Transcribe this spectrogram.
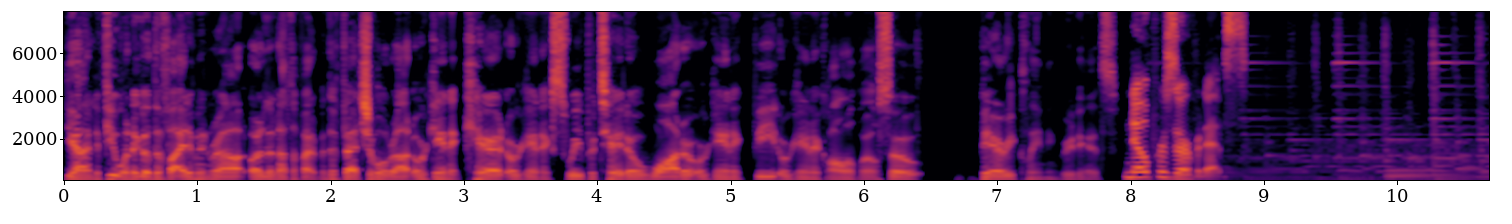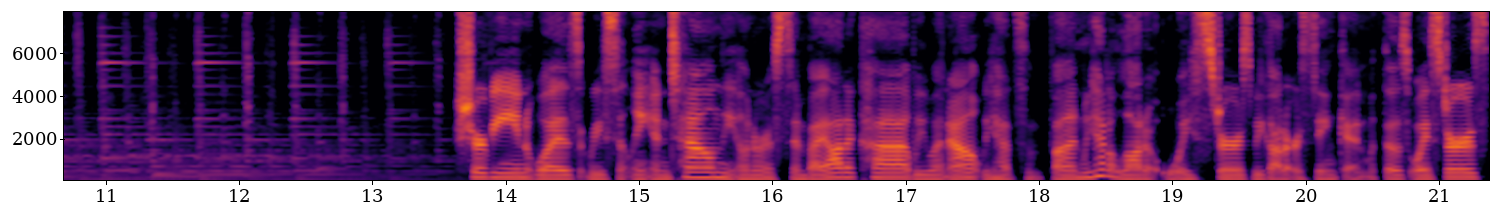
Yeah, and if you want to go the vitamin route, or the, not the vitamin, the vegetable route, organic carrot, organic sweet potato, water, organic beet, organic olive oil. So very clean ingredients. No preservatives. Shervine was recently in town, the owner of Symbiotica. We went out, we had some fun. We had a lot of oysters. We got our zinc in with those oysters,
